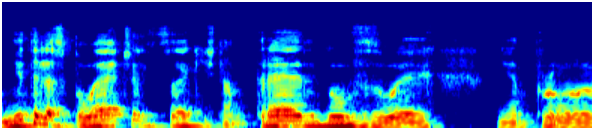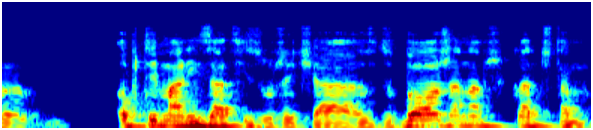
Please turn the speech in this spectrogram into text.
nie tyle społecznych, co jakichś tam trendów złych, nie, pro, optymalizacji zużycia zboża na przykład, czy tam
